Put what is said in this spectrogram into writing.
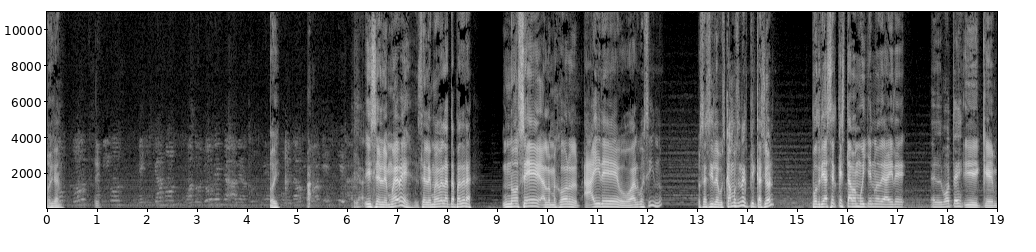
Oigan. Oye. Y se le mueve, se le mueve la tapadera. No sé, a lo mejor aire o algo así, ¿no? O sea, si le buscamos una explicación, podría ser que estaba muy lleno de aire El bote. y que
